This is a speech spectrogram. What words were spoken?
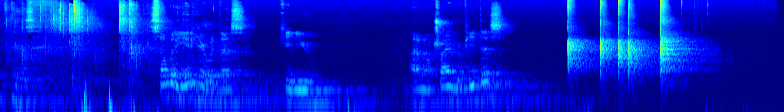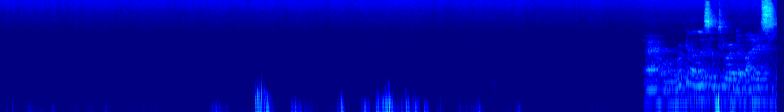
If there's somebody in here with us, can you, I don't know, try and repeat this? All right, well, we're gonna listen to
